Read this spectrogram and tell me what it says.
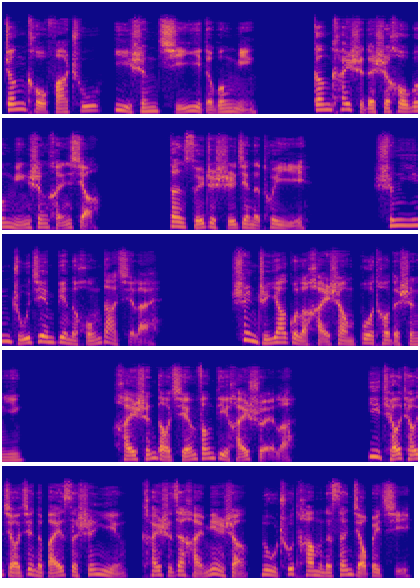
张口发出一声奇异的嗡鸣。刚开始的时候，嗡鸣声很小，但随着时间的推移，声音逐渐变得宏大起来，甚至压过了海上波涛的声音。海神岛前方地海水了。一条条矫健的白色身影开始在海面上露出他们的三角背鳍，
